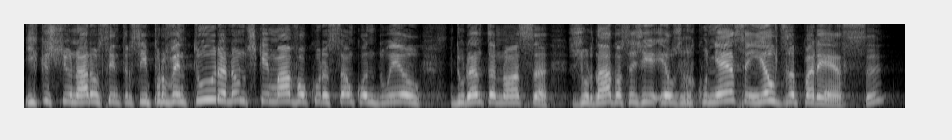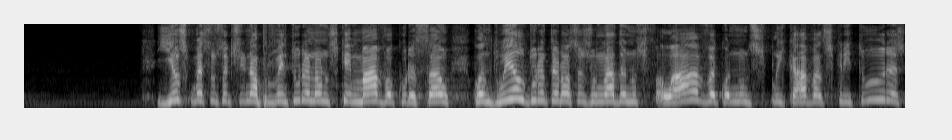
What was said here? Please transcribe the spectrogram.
E questionaram-se entre si, porventura não nos queimava o coração quando ele, durante a nossa jornada, ou seja, eles reconhecem, ele desaparece, e eles começam-se a questionar, porventura não nos queimava o coração quando Ele, durante a nossa jornada, nos falava, quando nos explicava as Escrituras?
